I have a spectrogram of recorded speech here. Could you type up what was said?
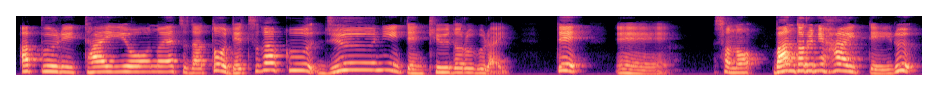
アプリ対応のやつだと月額12.9ドルぐらいで、えーそのバンドルに入っている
